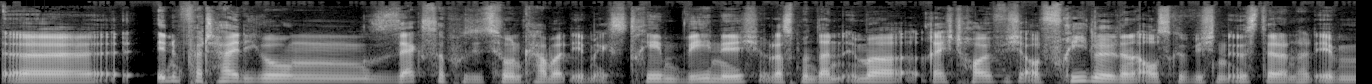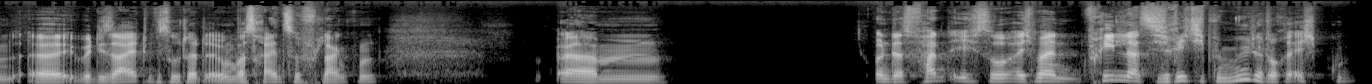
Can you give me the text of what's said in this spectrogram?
äh, Innenverteidigung, Sechserposition kam halt eben extrem wenig und dass man dann immer recht häufig auf Friedel dann ausgewichen ist, der dann halt eben äh, über die Seite versucht hat, irgendwas reinzuflanken. Ähm, und das fand ich so, ich meine, Friedel hat sich richtig bemüht, hat auch echt gut,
